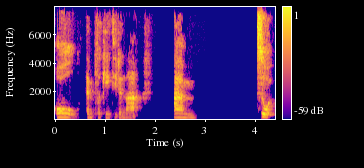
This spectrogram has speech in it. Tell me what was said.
all implicated in that. Um, so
